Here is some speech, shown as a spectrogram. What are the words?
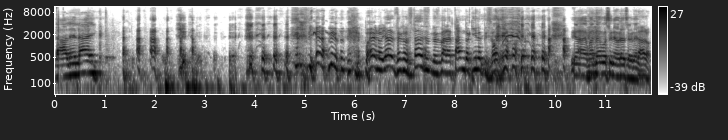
Dale like. Bien, amigos. Bueno, ya se nos está des- desbaratando aquí el episodio. Ya, mandamos un abrazo grande. Claro.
